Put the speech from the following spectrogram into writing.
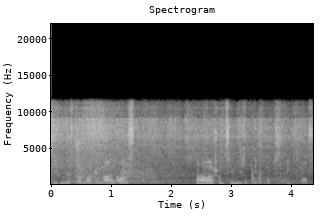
Sieht denn das beim Original aus? Da haben wir schon ziemlich dick, ups, dick drauf.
